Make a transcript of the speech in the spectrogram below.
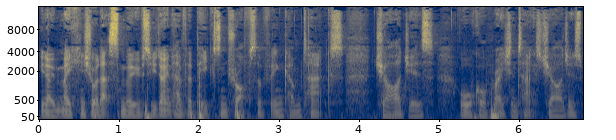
You know, making sure that's smooth so you don't have the peaks and troughs of income tax charges or corporation tax charges.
